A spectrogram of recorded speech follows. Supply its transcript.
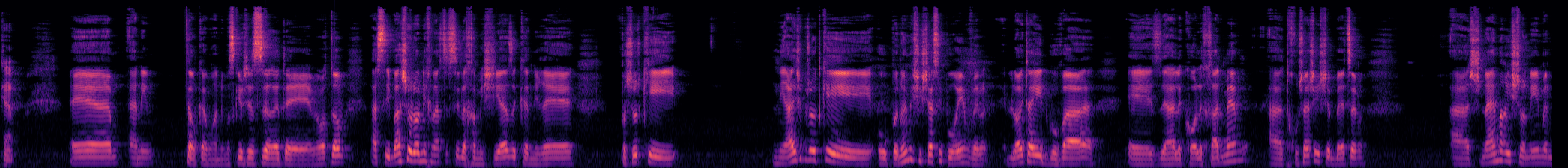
כן. אה, אני טוב כמובן אני מסכים שזה סרט אה, מאוד טוב הסיבה שהוא לא נכנס אצלי לחמישייה זה כנראה פשוט כי נראה לי שפשוט כי הוא פנוי משישה סיפורים ולא הייתה לי תגובה אה, זהה לכל אחד מהם התחושה שלי שבעצם השניים הראשונים הם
